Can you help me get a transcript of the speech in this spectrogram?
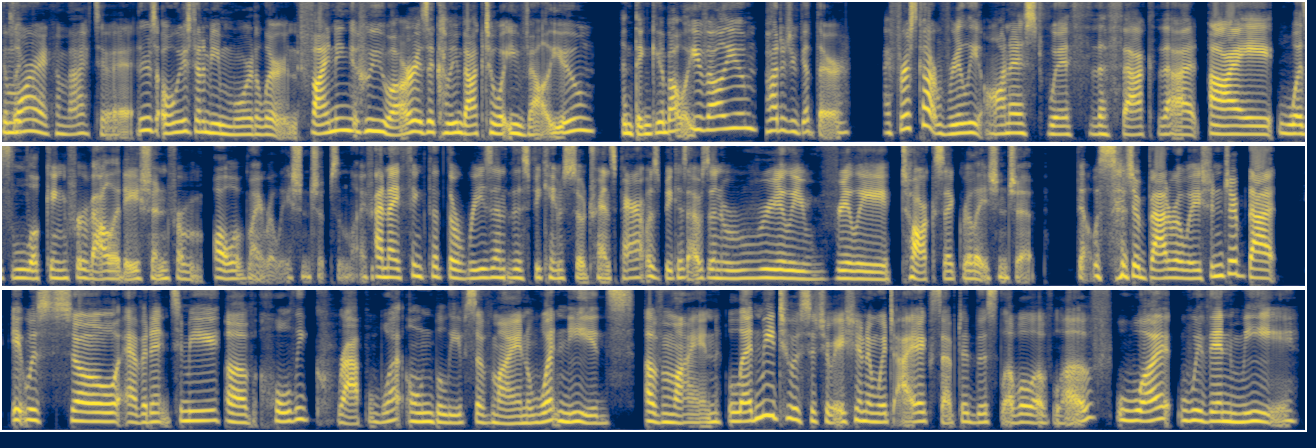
The it's more like, I come back to it, there's always going to be more to learn. Finding who you are, is it coming back to what you value and thinking about what you value? How did you get there? I first got really honest with the fact that I was looking for validation from all of my relationships in life. And I think that the reason this became so transparent was because I was in a really, really toxic relationship. That was such a bad relationship that it was so evident to me of holy crap what own beliefs of mine what needs of mine led me to a situation in which i accepted this level of love? What within me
